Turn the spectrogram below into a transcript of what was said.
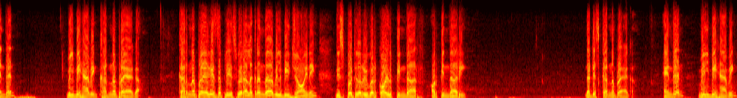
and then will be having Karna Prayaga. Karna Prayaga is the place where Alaknanda will be joining this particular river called Pindar or Pindari. That is Karna Prayaga. And then we'll be having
